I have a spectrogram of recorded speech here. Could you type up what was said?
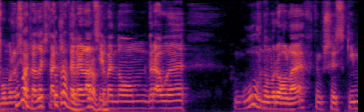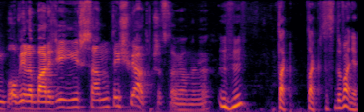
Bo może No się właśnie, okazać tak, to że prawda, te relacje prawda. będą grały główną rolę w tym wszystkim, o wiele bardziej niż sam ten świat przedstawiony, nie? Mhm. Tak, tak, zdecydowanie.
